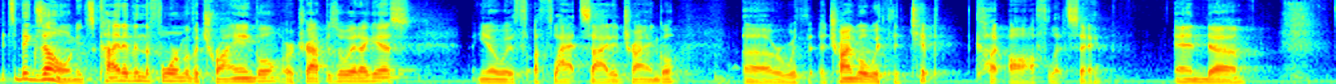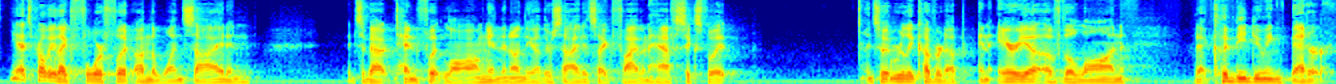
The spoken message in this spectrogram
it's a big zone. It's kind of in the form of a triangle or a trapezoid, I guess. You know, with a flat-sided triangle, uh, or with a triangle with the tip cut off, let's say and uh, yeah, it's probably like four foot on the one side, and it's about ten foot long, and then on the other side, it's like five and a half, six foot, and so it really covered up an area of the lawn that could be doing better.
